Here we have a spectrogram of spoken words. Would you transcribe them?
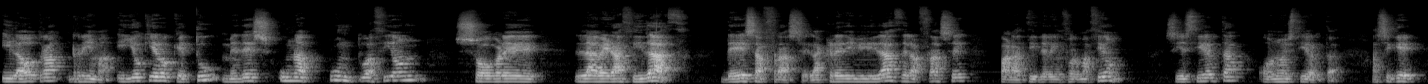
y la otra rima. Y yo quiero que tú me des una puntuación sobre la veracidad de esa frase, la credibilidad de la frase para ti, de la información, si es cierta o no es cierta. Así que,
